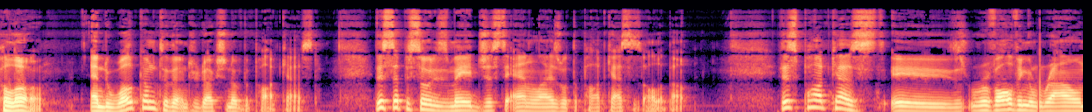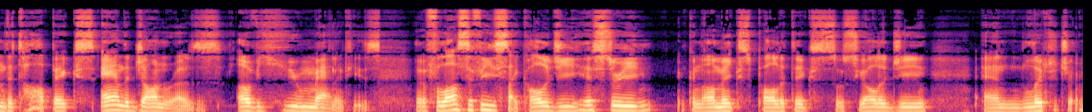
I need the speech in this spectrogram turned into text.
Hello, and welcome to the introduction of the podcast. This episode is made just to analyze what the podcast is all about. This podcast is revolving around the topics and the genres of humanities philosophy, psychology, history, economics, politics, sociology, and literature.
